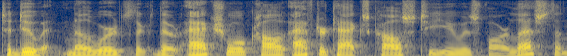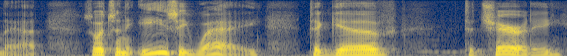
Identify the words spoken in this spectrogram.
to do it. In other words, the, the actual after tax cost to you is far less than that. So it's an easy way to give to charity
